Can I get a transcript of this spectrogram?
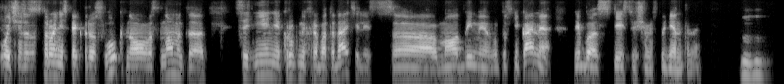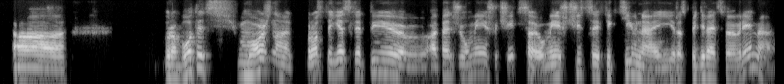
очень разносторонний спектр услуг, но в основном это соединение крупных работодателей с а, молодыми выпускниками, либо с действующими студентами. Мгм. А, Работать можно, просто если ты, опять же, умеешь учиться, умеешь учиться эффективно и распределять свое время,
